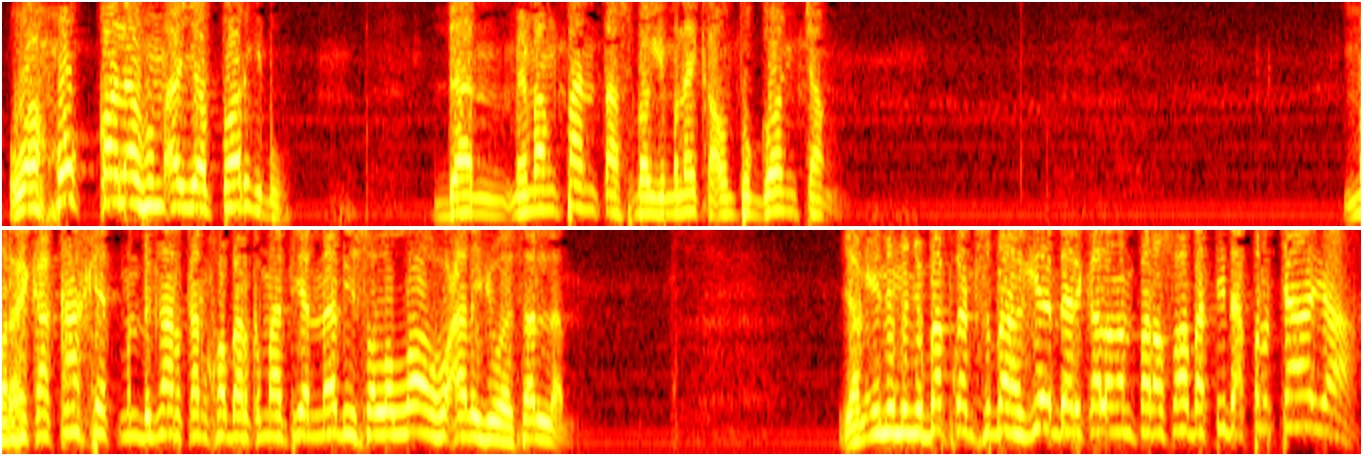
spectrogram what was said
Wa huqqa lahum ayyattaribu dan memang pantas bagi mereka untuk goncang. Mereka kaget mendengarkan kabar kematian Nabi Shallallahu Alaihi Wasallam. Yang ini menyebabkan sebagian dari kalangan para sahabat tidak percaya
